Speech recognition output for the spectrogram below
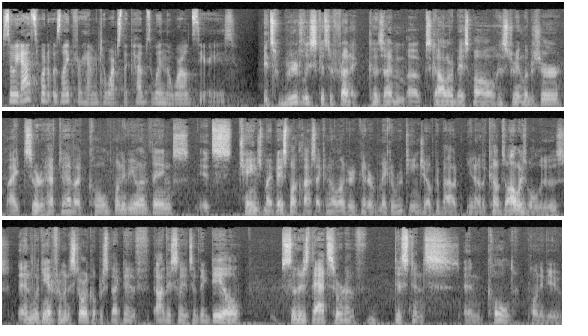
So we asked what it was like for him to watch the Cubs win the World Series it's weirdly schizophrenic because I'm a scholar of baseball history and literature. I sort of have to have a cold point of view on things. It's changed my baseball class. I can no longer get to make a routine joke about, you know, the Cubs always will lose. And looking at it from an historical perspective, obviously it's a big deal. So there's that sort of distance and cold point of view.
